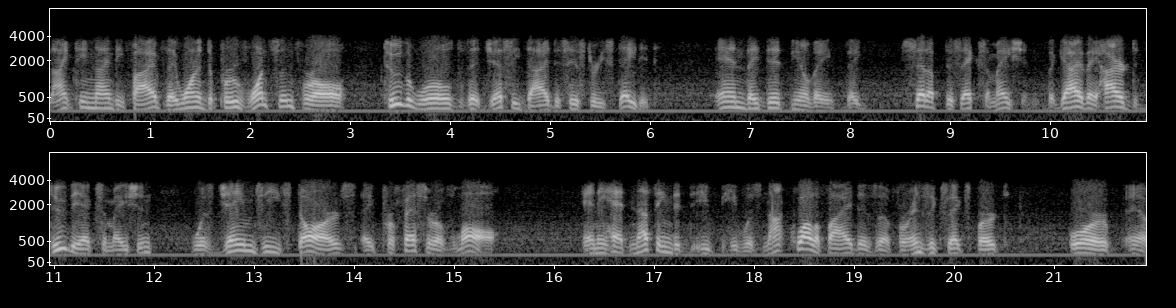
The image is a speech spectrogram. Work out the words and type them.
1995, they wanted to prove once and for all to the world that Jesse died as history stated, and they did. You know, they they set up this exhumation. The guy they hired to do the exhumation was James E. Starrs, a professor of law, and he had nothing to. He he was not qualified as a forensics expert or a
